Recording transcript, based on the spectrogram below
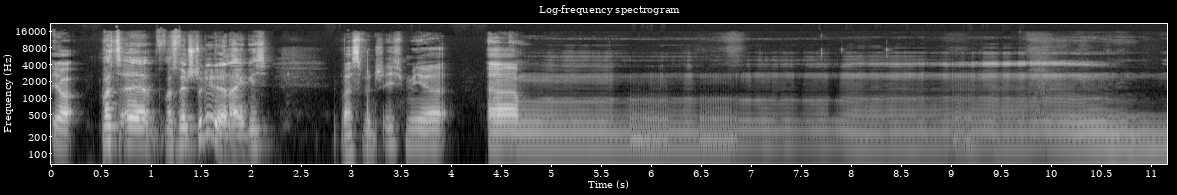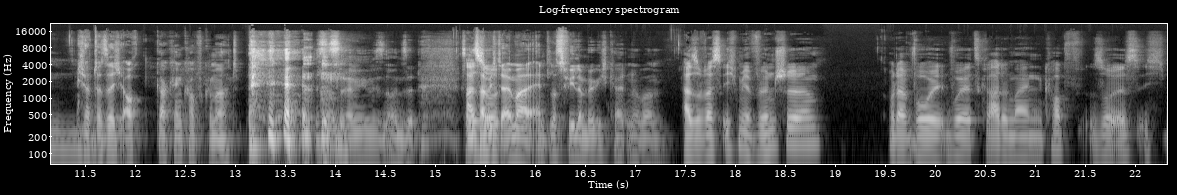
Ja. Was, äh, was wünschst du dir denn eigentlich? Was wünsche ich mir? Ähm, ich habe tatsächlich auch gar keinen Kopf gemacht. das ist irgendwie ein bisschen Unsinn. Sonst also, habe ich da immer endlos viele Möglichkeiten. Aber also was ich mir wünsche, oder wo, wo jetzt gerade mein Kopf so ist, ich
